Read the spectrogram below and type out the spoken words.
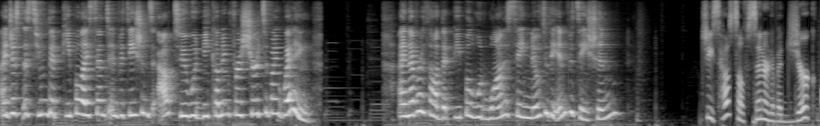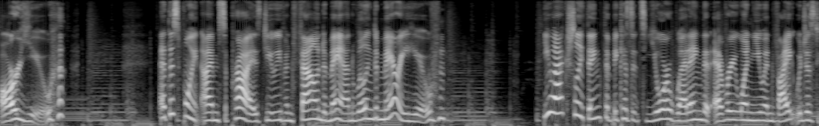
I just assumed that people I sent invitations out to would be coming for sure to my wedding. I never thought that people would want to say no to the invitation. Geez, how self centered of a jerk are you? At this point, I'm surprised you even found a man willing to marry you. you actually think that because it's your wedding that everyone you invite would just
